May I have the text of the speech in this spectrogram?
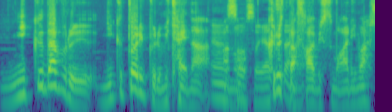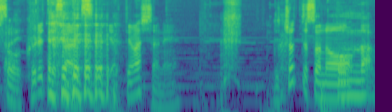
肉ダブル、肉トリプルみたいな、うんあのそうそう狂ったサービスもありましたそうね。狂ってサービスやってましたねでちょっとそこのんな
